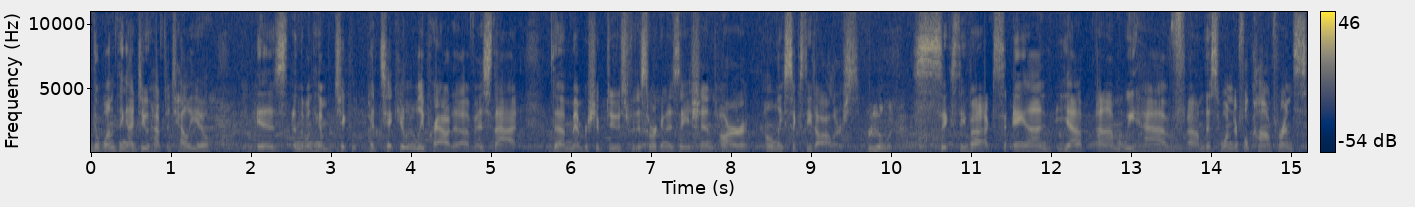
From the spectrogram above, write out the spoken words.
the one thing I do have to tell you is, and the one thing I'm partic- particularly proud of, is that the membership dues for this organization are only $60. Really? 60 bucks. And yep, um, we have um, this wonderful conference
